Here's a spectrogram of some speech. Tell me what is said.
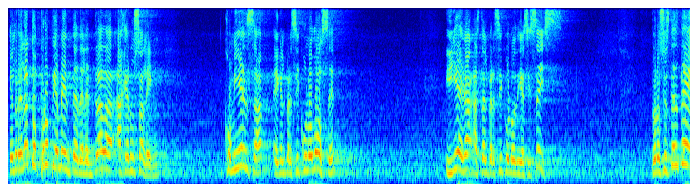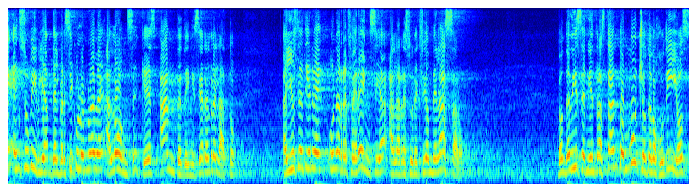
El relato propiamente de la entrada a Jerusalén comienza en el versículo 12 y llega hasta el versículo 16. Pero si usted ve en su Biblia del versículo 9 al 11, que es antes de iniciar el relato, ahí usted tiene una referencia a la resurrección de Lázaro, donde dice, mientras tanto muchos de los judíos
